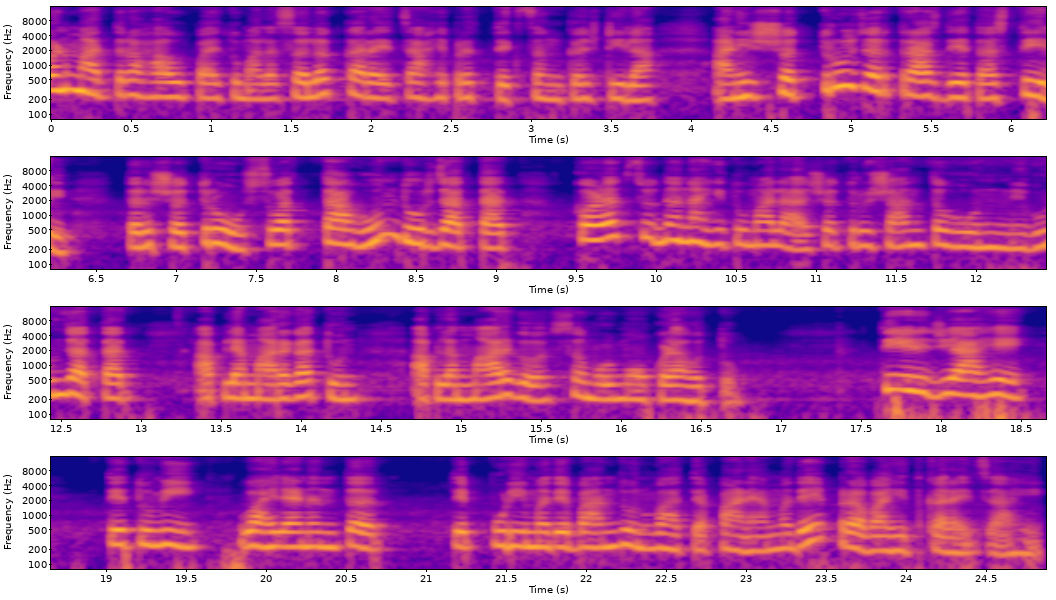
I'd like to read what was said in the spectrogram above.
पण मात्र हा उपाय तुम्हाला सलग करायचा आहे प्रत्येक संकष्टीला. आणि शत्रू जर त्रास देत असतील तर शत्रू स्वतःहून दूर जातात. कळतसुद्धा नाही तुम्हाला शत्रू शांत होऊन निघून जातात. आपल्या मार्गातून आपला मार्ग समोर मोकळा होतो. तीळ जे आहे ते तुम्ही वाहिल्यानंतर ते पुडीमध्ये बांधून वाहत्या पाण्यामध्ये प्रवाहित करायचं आहे.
